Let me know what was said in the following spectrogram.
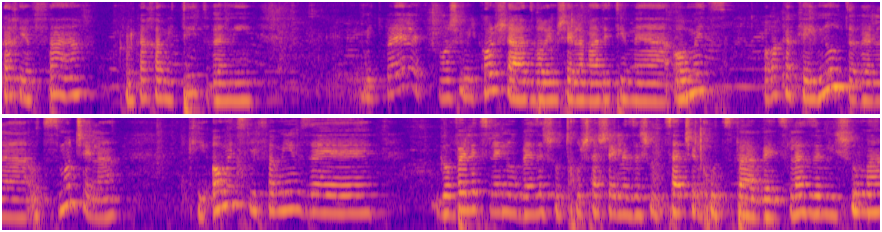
כך יפה, כל כך אמיתית, ואני מתפעלת, כמו שמכל שאר הדברים שלמדתי מהאומץ, לא רק הכנות, אבל העוצמות שלה, כי אומץ לפעמים זה גובל אצלנו באיזושהי תחושה של איזשהו צד של חוצפה, ואצלה זה משום מה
